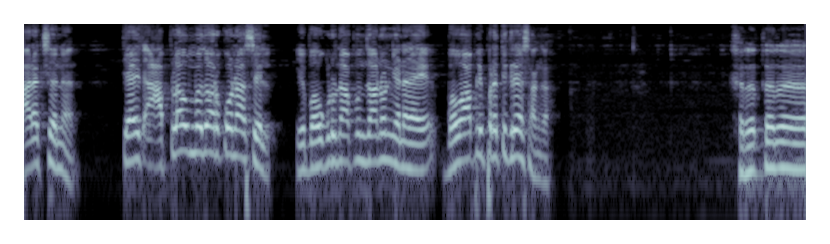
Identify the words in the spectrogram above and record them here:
आरक्षण त्या आपला उमेदवार कोण असेल हे भाऊकडून आपण जाणून घेणार आहे. भाऊ आपली प्रतिक्रिया सांगा. खरं तर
